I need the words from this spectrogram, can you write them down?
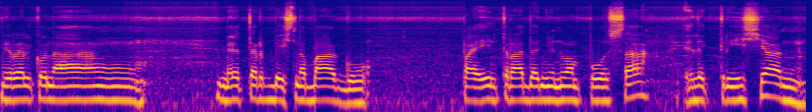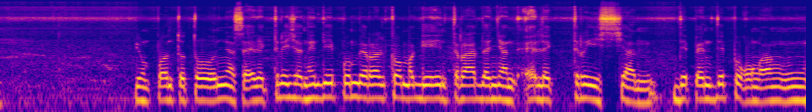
Meralco ng meter base na bago pa-entrada nyo naman po sa electrician yung po totoo niya sa electrician hindi po Meralco mag entrada niyan electrician. Depende po kung ang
